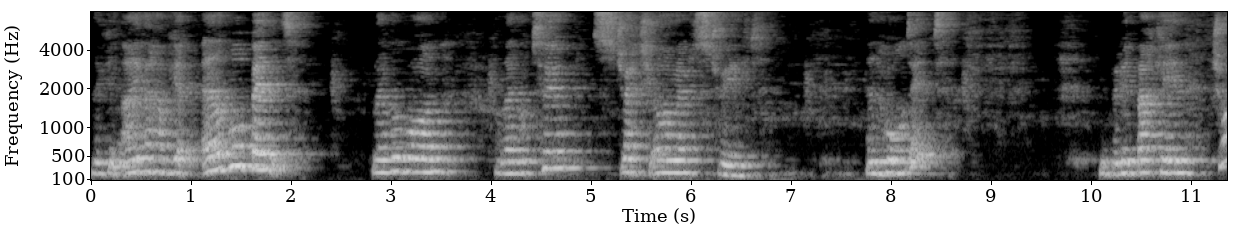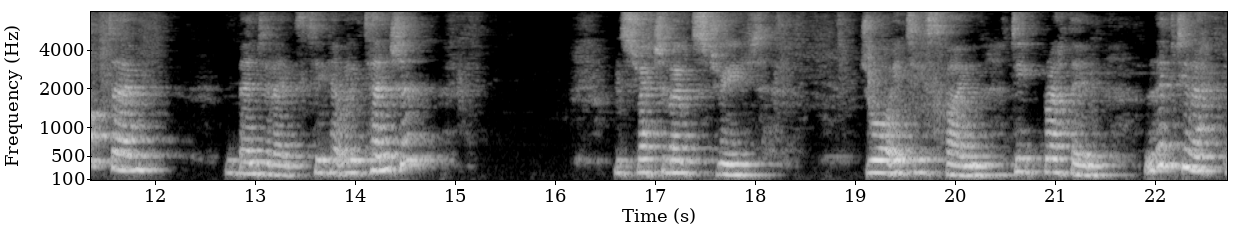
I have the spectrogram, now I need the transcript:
You can either have your elbow bent, level one, level two, stretch your arm out straight and hold it. And bring it back in, drop down bend your legs. Take out any tension and stretch them out straight. Draw into your spine. Deep breath in. Lift your left,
